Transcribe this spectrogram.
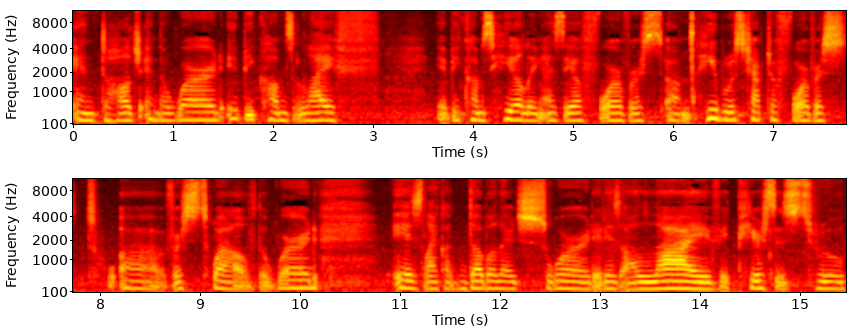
indulge in the Word, it becomes life. It becomes healing. Isaiah four verse um, Hebrews chapter four verse tw- uh, verse twelve. The word is like a double-edged sword. It is alive. It pierces through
